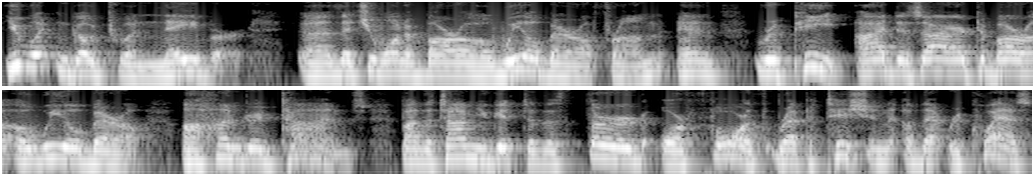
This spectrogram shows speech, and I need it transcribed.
You wouldn't go to a neighbor uh, that you want to borrow a wheelbarrow from and repeat, I desire to borrow a wheelbarrow a hundred times. By the time you get to the third or fourth repetition of that request,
